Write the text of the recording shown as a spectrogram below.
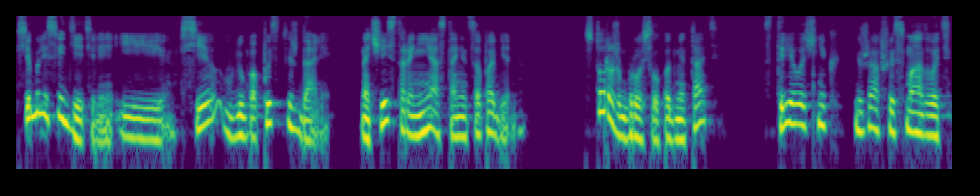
Все были свидетели, и все в любопытстве ждали, на чьей стороне останется победа. Сторож бросил подметать, стрелочник, бежавший смазывать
